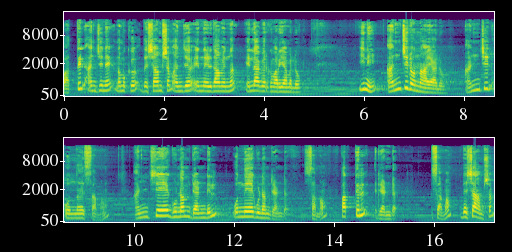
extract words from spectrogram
പത്തിൽ അഞ്ചിനെ നമുക്ക് ദശാംശം അഞ്ച് എന്ന് എഴുതാമെന്ന് എല്ലാവർക്കും അറിയാമല്ലോ. ഇനി അഞ്ചിലൊന്നായാലോ? അഞ്ചിൽ ഒന്ന് സമം അഞ്ചേ ഗുണം രണ്ടിൽ ഒന്നേ ഗുണം രണ്ട് സമം പത്തിൽ രണ്ട്. സമം ദശാംശം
